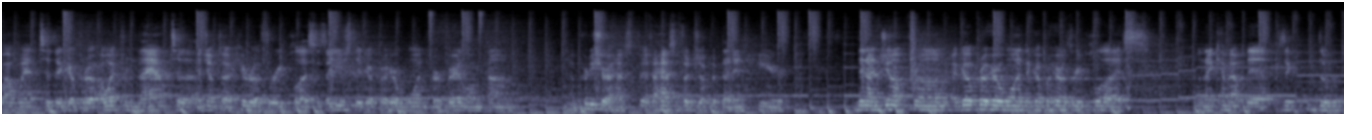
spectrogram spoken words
I went to the GoPro. I went from that to I jumped to a Hero 3 Plus because I used the GoPro Hero 1 for a very long time. I'm pretty sure I have. If I have some footage, I'll put that in here. Then I jumped from a GoPro Hero 1 to GoPro Hero 3 Plus when they came out with it. It, the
